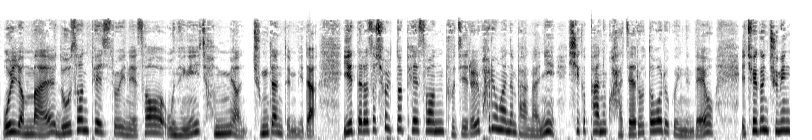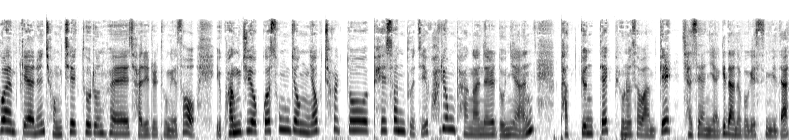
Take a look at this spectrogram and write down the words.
올 연말 노선 폐지로 인해서 운행이 전면 중단됩니다. 이에 따라서 철도 폐선 부지를 활용하는 방안이 시급한 과제로 떠오르고 있는데요. 최근 주민과 함께하는 정책 토론회 자리를 통해서 이 광주역과 송정역 철도 폐선 부지 활용 방안을 논의한 박균택 변호사와 함께 자세한 이야기 나눠보겠습니다.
